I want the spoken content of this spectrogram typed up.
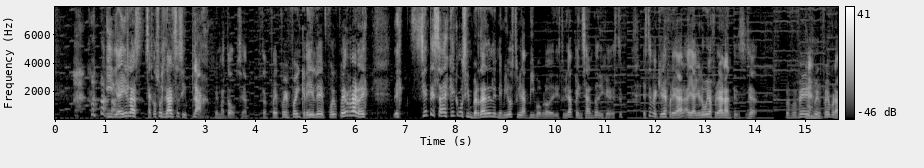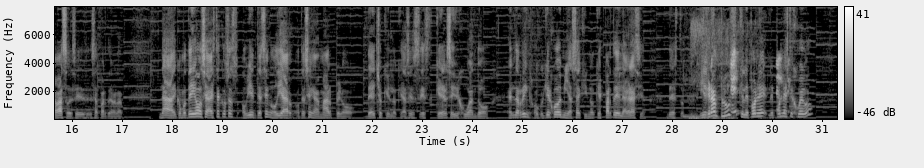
Y de ahí las sacó sus lanzas y ¡plag! me mató. O sea, fue, fue, fue increíble, fue, fue raro. Es, es- sientes, ¿sabes qué? Como si en verdad el enemigo estuviera vivo, brother. Y estuviera pensando, dije, este, este me quiere fregar, ah, ya, yo le voy a fregar antes. O sea, fue, fue, fue, fue- fue bravazo ese- esa parte, de verdad. Nada, y como te digo, o sea, estas cosas o bien te hacen odiar o te hacen amar, pero de hecho que lo que haces es querer seguir jugando Elder Ring o cualquier juego de Miyazaki, ¿no? Que es parte de la gracia de esto. Y el gran plus que le pone, le pone a este juego,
